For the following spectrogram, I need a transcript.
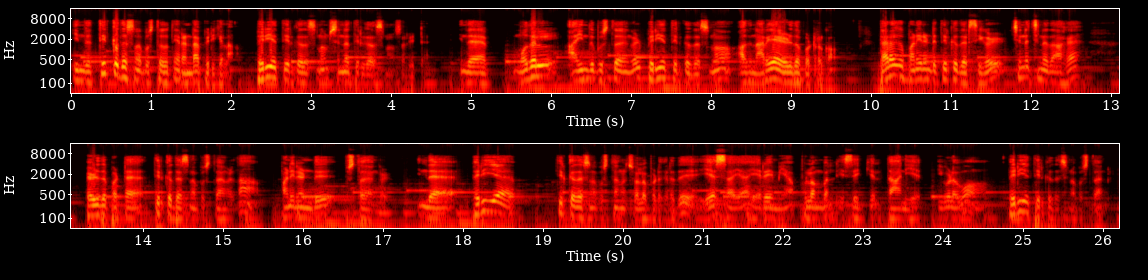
இந்த தீர்க்க தரிசன புஸ்தகத்தையும் ரெண்டாக பிரிக்கலாம். பெரிய தீர்க்க தரிசனம் சின்ன தீர்க்க தரிசனம் சொல்லிட்டு. இந்த முதல் ஐந்து புஸ்தகங்கள் பெரிய தீர்க்க தரிசனம் அது நிறைய எழுதப்பட்டிருக்கும். பிறகு பனிரெண்டு தீர்க்கதரிசிகள் சின்ன சின்னதாக எழுதப்பட்ட தீர்க்க தரிசன புஸ்தகங்கள் தான் பனிரெண்டு புஸ்தகங்கள். இந்த பெரிய தீர்க்க தரிசன புஸ்தகங்கள் சொல்லப்படுகிறது ஏசாயா எரேமியா புலம்பல் இசைக்கியல் தானியல் இவ்வளவும் பெரிய தீர்க்க தரிசன புஸ்தகங்கள்.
